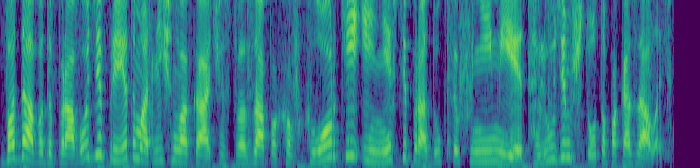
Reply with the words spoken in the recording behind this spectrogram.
Вода в водопроводе при этом отличного качества, запахов хлорки и нефтепродуктов не имеет. Людям что-то показалось.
